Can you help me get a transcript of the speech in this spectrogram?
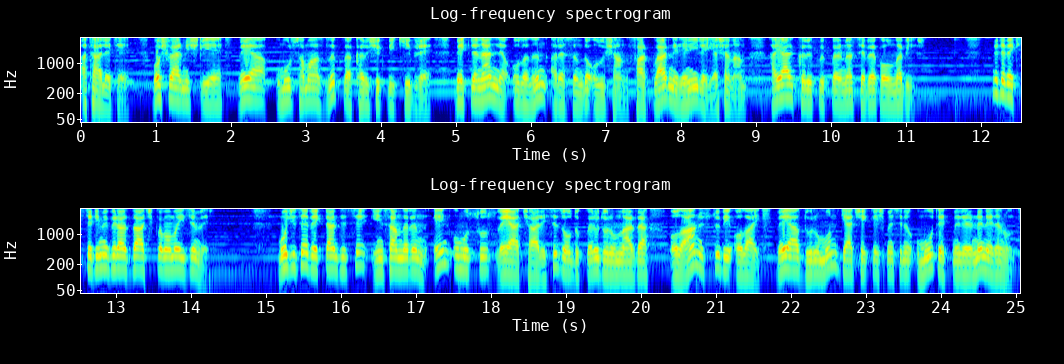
atalete, boş vermişliğe veya umursamazlıkla karışık bir kibre, beklenenle olanın arasında oluşan farklar nedeniyle yaşanan hayal kırıklıklarına sebep olunabilir. Ne demek istediğimi biraz daha açıklamama izin verin. Mucize beklentisi insanların en umutsuz veya çaresiz oldukları durumlarda olağanüstü bir olay veya durumun gerçekleşmesini umut etmelerine neden olur.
